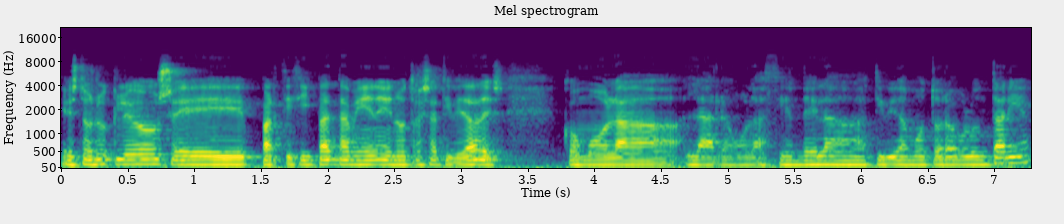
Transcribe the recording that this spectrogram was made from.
estos núcleos eh, participan también en otras actividades, como la, regulación de la actividad motora voluntaria.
